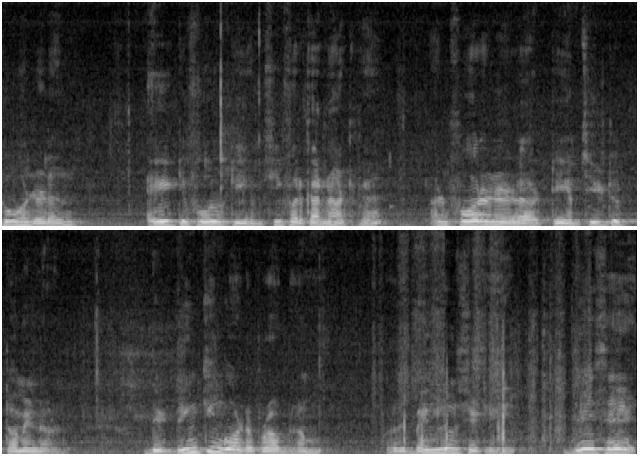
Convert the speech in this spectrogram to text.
284 TMC for Karnataka and 400 odd uh, TMC to Tamil Nadu. The drinking water problem for the Bangalore city, they say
